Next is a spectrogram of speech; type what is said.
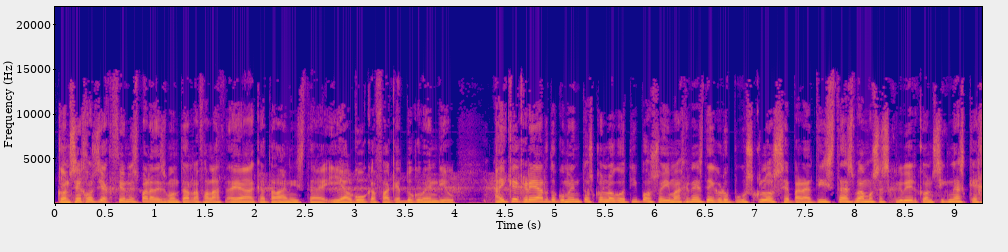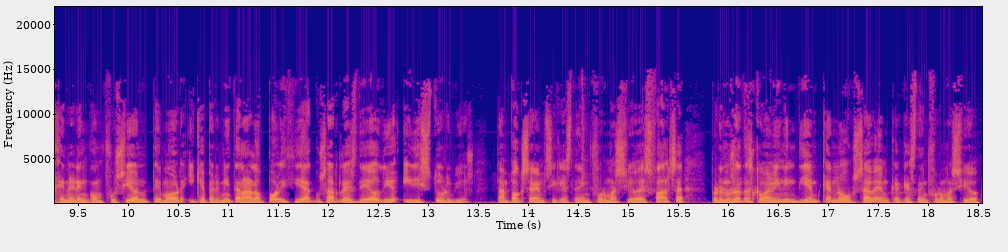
Consejos y acciones para desmontar la falacia catalanista. I algú que fa aquest document diu Hay que crear documentos con logotipos o imágenes de grupúsculos separatistas. Vamos a escribir consignas que generen confusión, temor y que permitan a la policía acusarles de odio y disturbios. Tampoc sabem si aquesta informació és falsa, però nosaltres com a mínim diem que no ho sabem que aquesta informació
